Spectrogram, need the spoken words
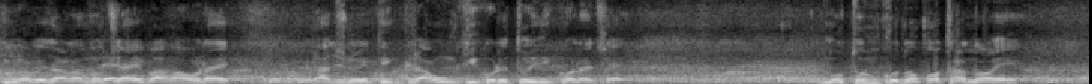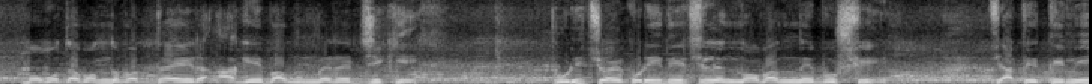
কীভাবে দাঁড়ানো যায় বা হাওড়ায় রাজনৈতিক গ্রাউন্ড কি করে তৈরি করা যায়। নতুন কোনো কথা নয় মমতা বন্দ্যোপাধ্যায়ের আগে বাবুন ব্যানার্জিকে পরিচয় করিয়ে দিয়েছিলেন নবান্নে বসে, যাতে তিনি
